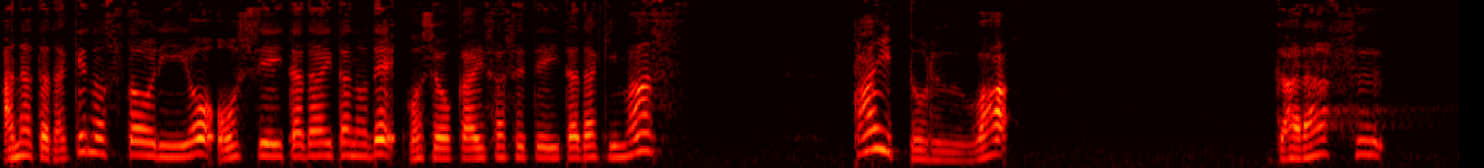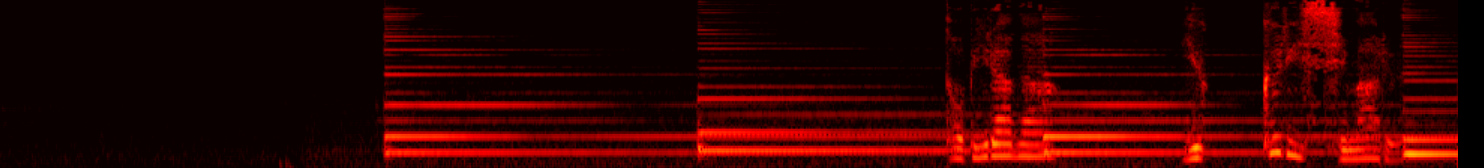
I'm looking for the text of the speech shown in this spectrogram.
あなただけのストーリーをお教えいただいたのでご紹介させていただきます。タイトルは、ガラス。扉がゆっくり閉まる。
